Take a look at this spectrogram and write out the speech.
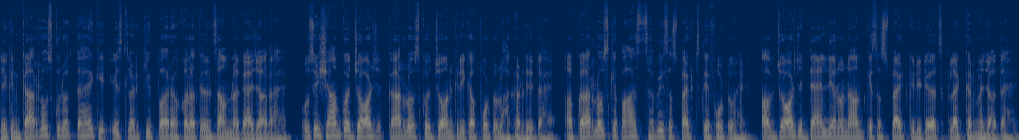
लेकिन कार्लोस को लगता है कि इस लड़की पर गलत इल्ज़ाम लगाया जा रहा है। उसी शाम को जॉर्ज कार्लोस को जॉन क्री का फ़ोटो ला कर देता है। अब कार्लोस के पास सभी सस्पेक्ट्स के फ़ोटो हैं। अब जॉर्ज डैन लियोनो नाम के सस्पेक्ट की डिटेल्स कलेक्ट करने जाता है।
